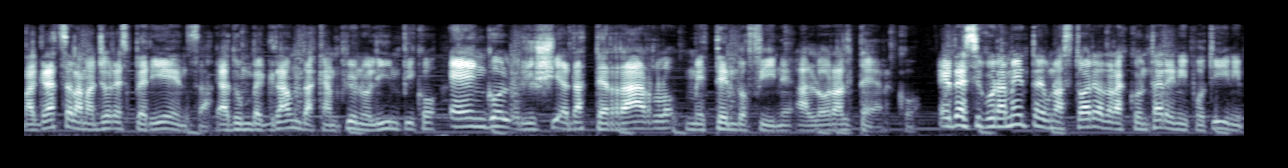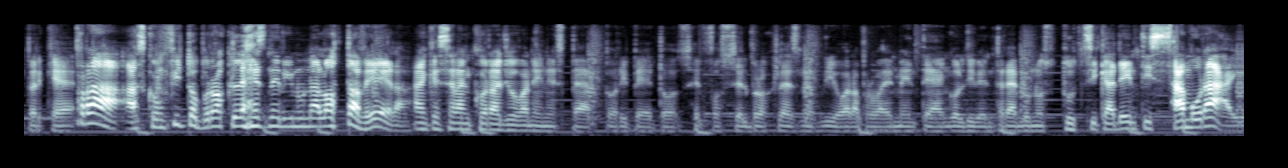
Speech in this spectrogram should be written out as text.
ma grazie alla maggiore esperienza e ad un background da campione olimpico, Angle riuscì ad atterrarlo mettendo fine al loro alterco. Ed è sicuramente una storia da raccontare ai nipotini perché Fra ha sconfitto Brock Lesnar in una lotta vera, anche se era ancora giovane e inesperto, ripeto, se fosse il Brock Lesnar di ora probabilmente Angle diventerebbe uno stuzzicadenti samurai.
